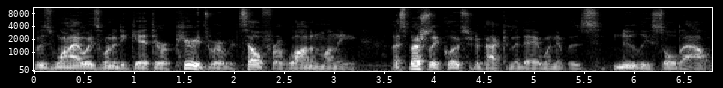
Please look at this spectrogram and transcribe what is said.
It was one I always wanted to get. There were periods where it would sell for a lot of money, especially closer to back in the day when it was newly sold out.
